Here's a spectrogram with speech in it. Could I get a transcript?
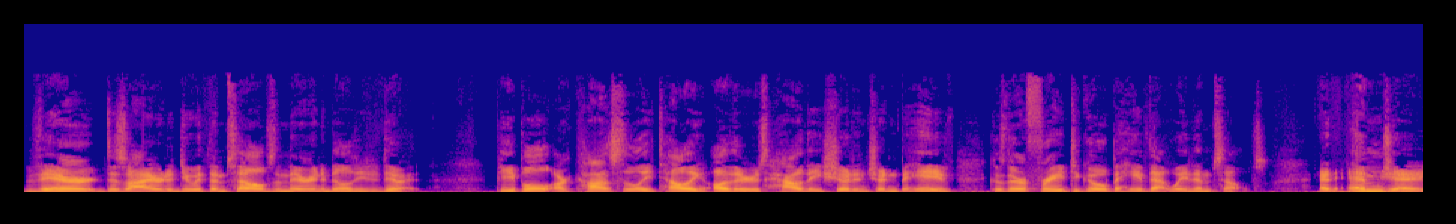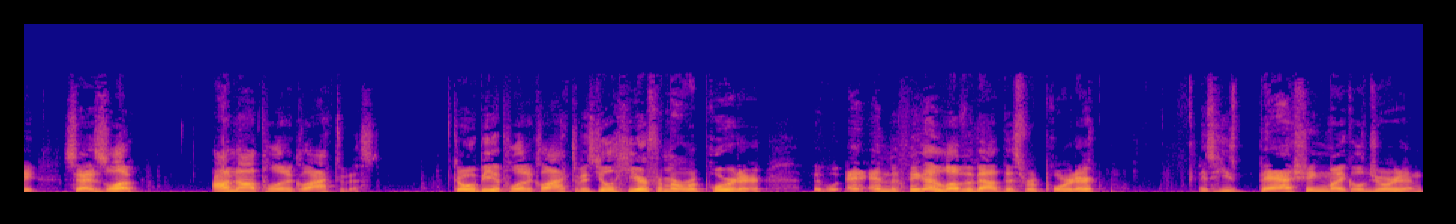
their desire to do it themselves and their inability to do it. People are constantly telling others how they should and shouldn't behave because they're afraid to go behave that way themselves. And MJ says, Look, I'm not a political activist. Go be a political activist. You'll hear from a reporter. And the thing I love about this reporter is he's bashing Michael Jordan.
